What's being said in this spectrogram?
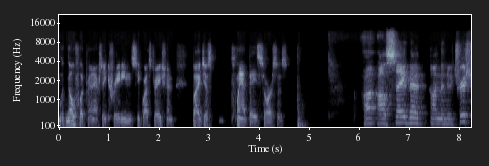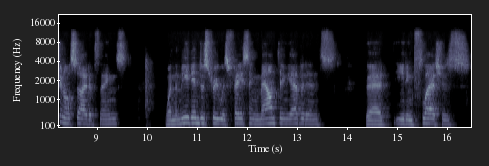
with no footprint, actually creating sequestration by just plant-based sources. Uh, I'll say that on the nutritional side of things, when the meat industry was facing mounting evidence that eating flesh is,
